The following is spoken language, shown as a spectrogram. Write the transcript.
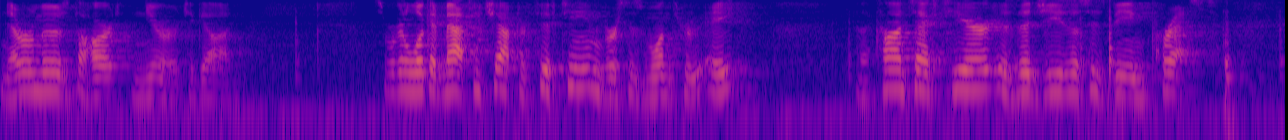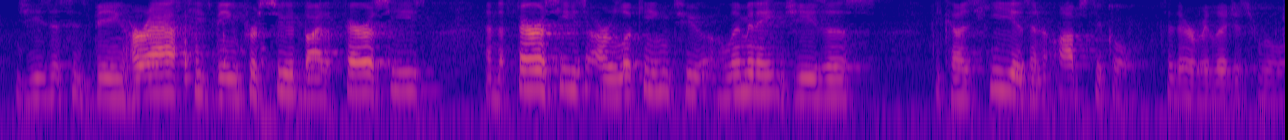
Never moves the heart nearer to God. So we're going to look at Matthew chapter 15, verses 1 through 8. And the context here is that Jesus is being pressed. Jesus is being harassed. He's being pursued by the Pharisees. And the Pharisees are looking to eliminate Jesus because he is an obstacle to their religious rule.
